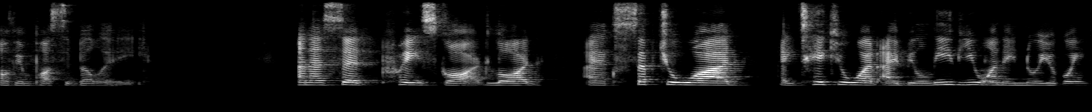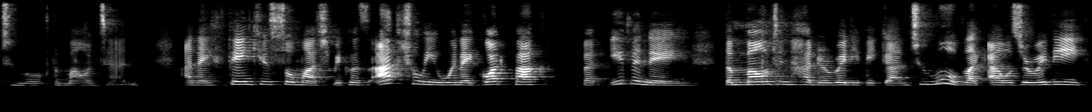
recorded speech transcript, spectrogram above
of impossibility. And I said, Praise God, Lord, I accept your word. I take your word. I believe you, and I know you're going to move the mountain. And I thank you so much because actually, when I got back that evening, the mountain had already begun to move. Like I was already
